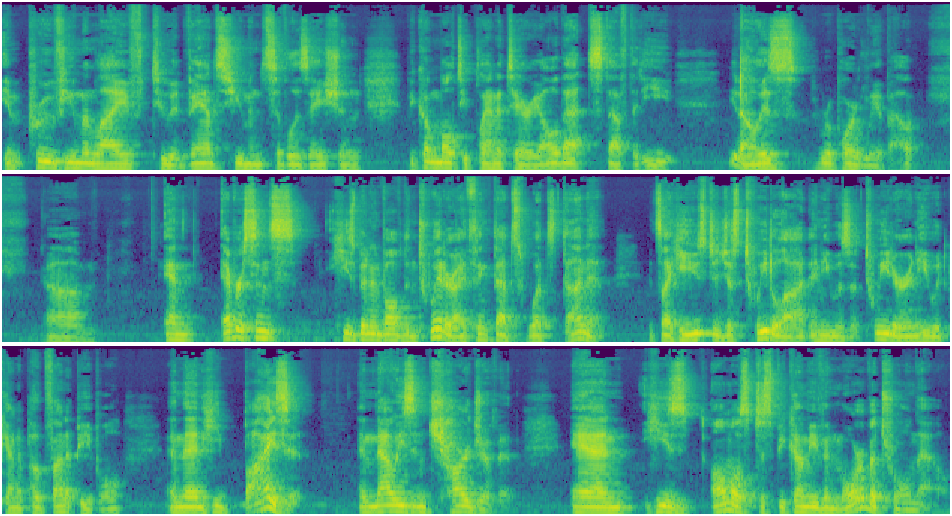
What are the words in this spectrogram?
improve human life to advance human civilization become multiplanetary all that stuff that he you know, is reportedly about. Um, and ever since he's been involved in Twitter, I think that's what's done it. It's like he used to just tweet a lot and he was a tweeter and he would kind of poke fun at people. And then he buys it and now he's in charge of it. And he's almost just become even more of a troll now.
